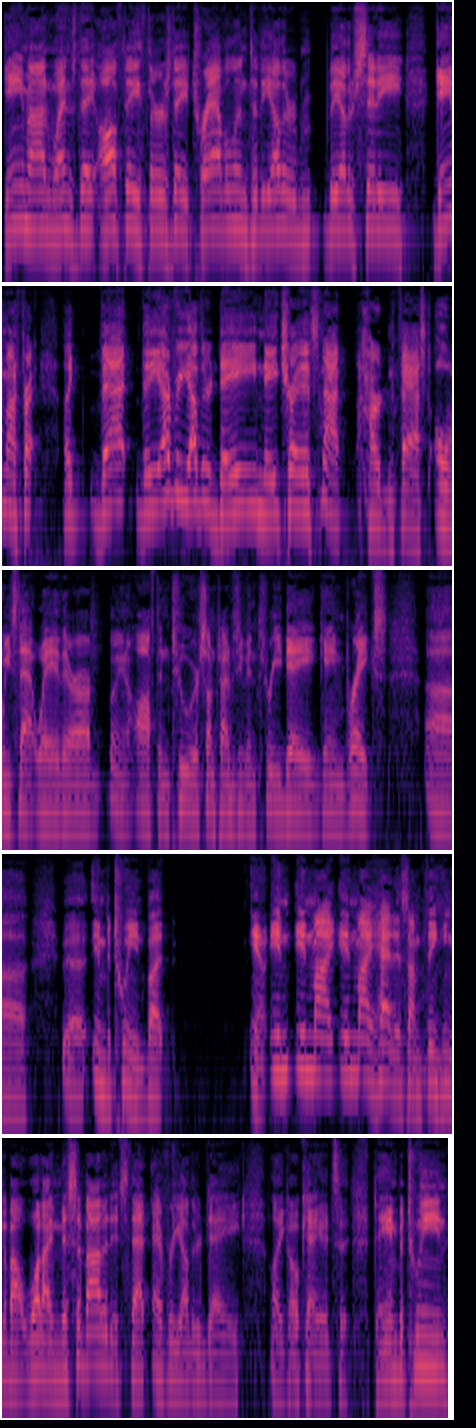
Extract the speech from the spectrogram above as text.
Game on Wednesday, off day Thursday, traveling to the other the other city, game on Friday. Like that, the every other day nature. It's not hard and fast always that way. There are you know often two or sometimes even three day game breaks uh, uh, in between, but you know, in, in my in my head as I'm thinking about what I miss about it, it's that every other day, like okay, it's a day in between.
